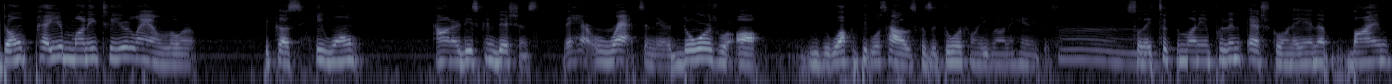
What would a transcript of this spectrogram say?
don't pay your money to your landlord because he won't honor these conditions. They had rats in there. Doors were off. You could walk in people's houses because the doors weren't even on the hinges. Mm. So they took the money and put it in escrow, and they ended up buying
